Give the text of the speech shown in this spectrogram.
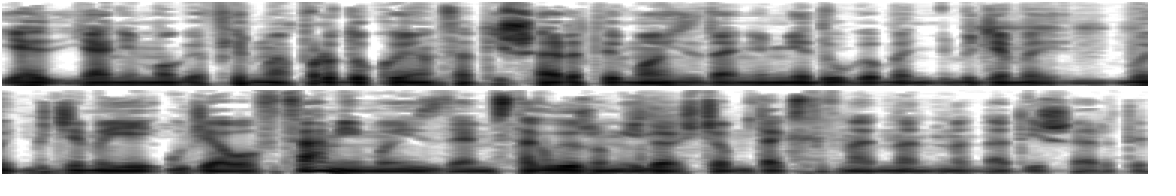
Ja, ja nie mogę, firma produkująca t-shirty, moim zdaniem niedługo będzie- będziemy, będziemy jej udziałowcami, moim zdaniem, z tak dużą ilością tekstów na, na, na na t-shirty.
